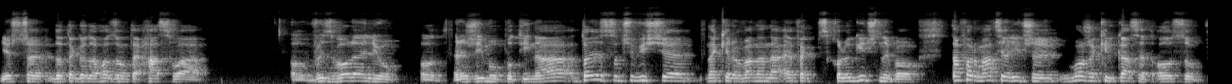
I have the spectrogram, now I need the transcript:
Jeszcze do tego dochodzą te hasła o wyzwoleniu od reżimu Putina, to jest oczywiście nakierowane na efekt psychologiczny, bo ta formacja liczy może kilkaset osób,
